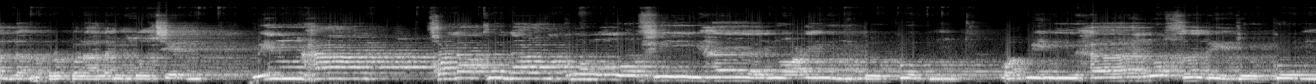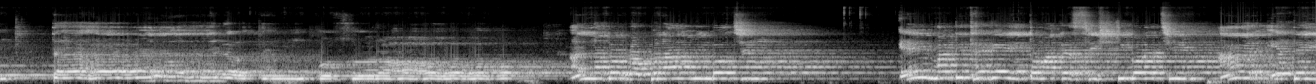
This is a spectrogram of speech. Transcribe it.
আল্লাহ পাক রব্বুল আলামিন বলছেন মিনহা خلقناكم وفيها نعيدكم ومنها نخرجكم تارة বলছেন, এই মাটি থেকেই তোমাকে সৃষ্টি করেছি, আর এতেই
